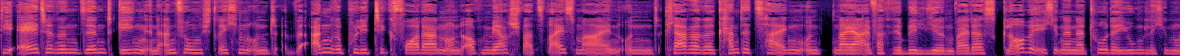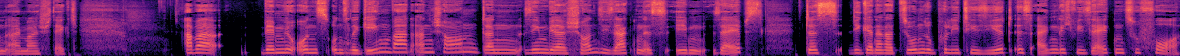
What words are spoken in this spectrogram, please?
die Älteren sind, gegen in Anführungsstrichen und andere Politik fordern und auch mehr schwarz-weiß malen und klarere Kante zeigen und naja, einfach rebellieren, weil das, glaube ich, in der Natur der Jugendlichen nun einmal steckt. Aber wenn wir uns unsere Gegenwart anschauen, dann sehen wir schon, Sie sagten es eben selbst, dass die Generation so politisiert ist eigentlich wie selten zuvor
